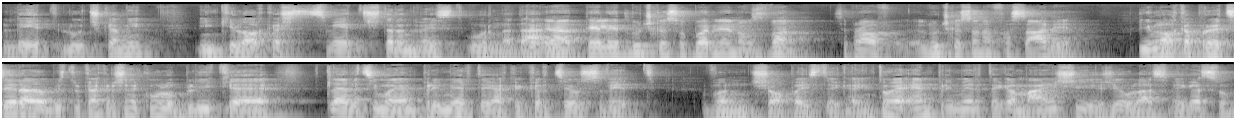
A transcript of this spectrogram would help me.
let lučkami in ki lahko svet 24 ur na dan. Ja, te led lučke so obrnjene vzven, se pravi, lučke so na fasadi. In lahko projicirajo v bistvu kakršne koli oblike. Tle recimo en primer tega, ki je kar cel svet ven šopa iz tega. In to je en primer tega, manjši je že v Las Vegasu,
